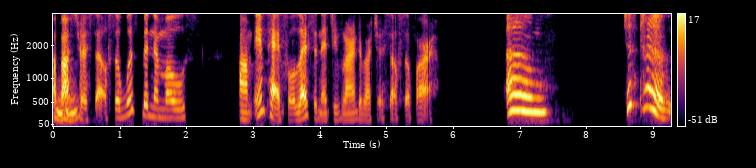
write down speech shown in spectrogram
about mm-hmm. yourself so what's been the most um, impactful lesson that you've learned about yourself so far? Um just kind of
